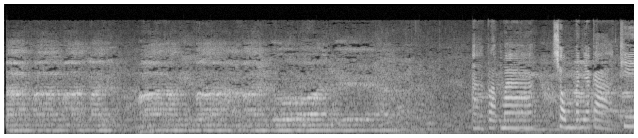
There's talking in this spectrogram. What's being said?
กลับมาชมบรรยากาศที่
